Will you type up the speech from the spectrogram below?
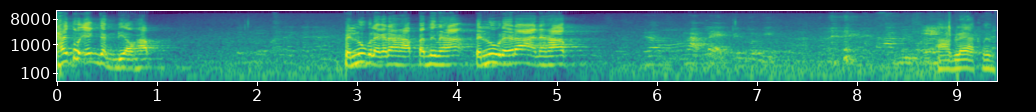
ใช้ตัว x อย่างเดียวครับ เป็นรูปอะไรก็ได้ครับแป๊บนึงนะฮะ เป็นรูปอะไรก็ได้นะครับภาพแรกเป็นตัวเองภาพแรกเลย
